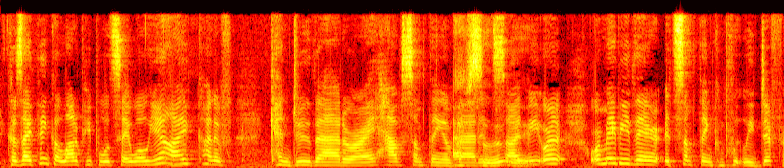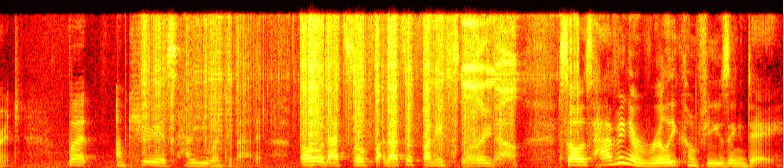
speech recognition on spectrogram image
because I think a lot of people would say, well, yeah, I kind of can do that or I have something of that Absolutely. inside me. Or, or maybe there it's something completely different. But I'm curious how you went about it. Oh, that's so fun. That's a funny story now. So I was having a really confusing day.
